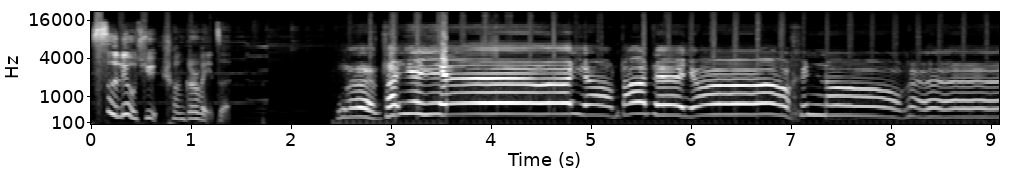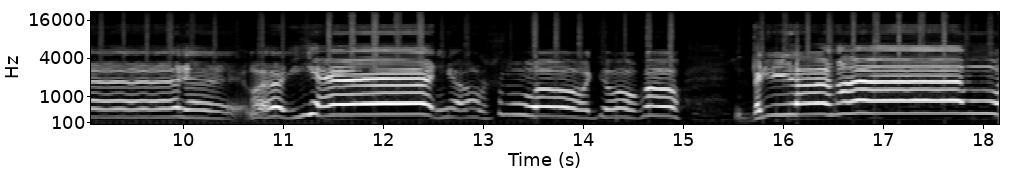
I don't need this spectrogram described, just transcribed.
四六句川歌尾子。我这一夜呀打得呀很呐，我爷娘说就好，得了我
